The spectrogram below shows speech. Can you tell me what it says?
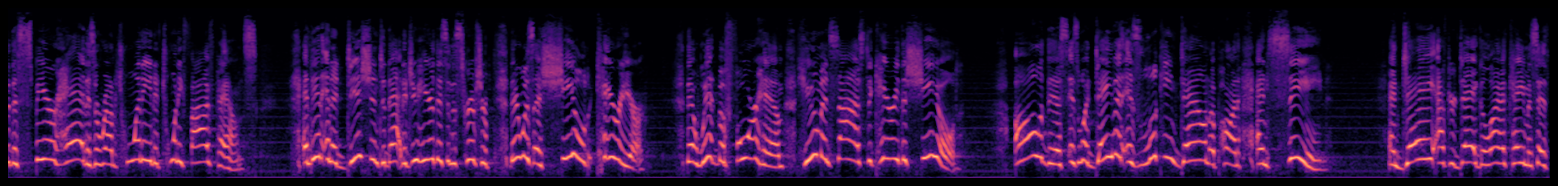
that the spear head is around 20 to 25 pounds. And then in addition to that, did you hear this in the scripture? There was a shield carrier that went before him, human size, to carry the shield. All of this is what David is looking down upon and seeing. And day after day, Goliath came and says,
